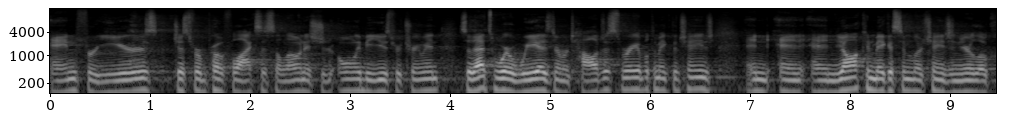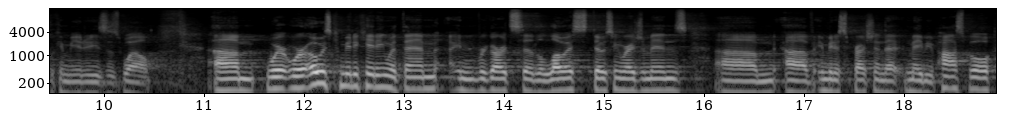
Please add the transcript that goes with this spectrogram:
end for years just for prophylaxis alone. It should only be used for treatment. So that's where we as dermatologists were able to make the change, and, and, and y'all can make a similar change in your local communities as well. Um, we're, we're, always communicating with them in regards to the lowest dosing regimens um, of immunosuppression that may be possible.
